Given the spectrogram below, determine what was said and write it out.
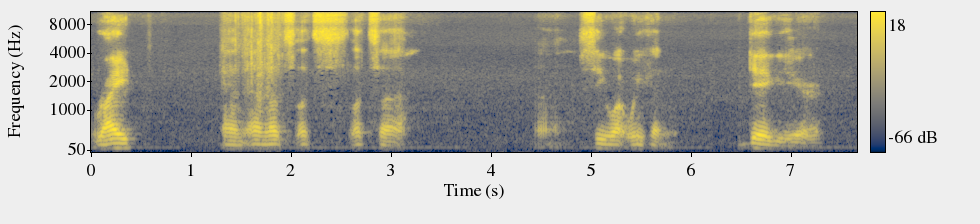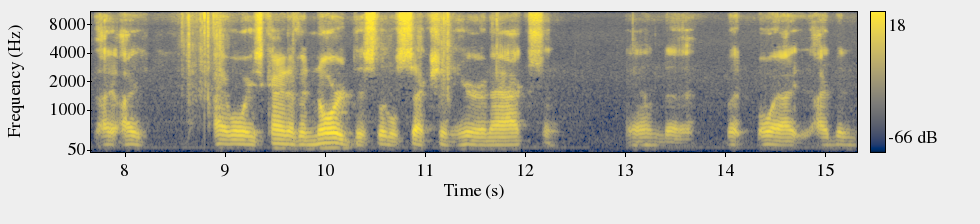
write, and and let's let's let's uh, uh, see what we can dig here. I, I I've always kind of ignored this little section here in Acts, and and uh, but boy, I I've been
